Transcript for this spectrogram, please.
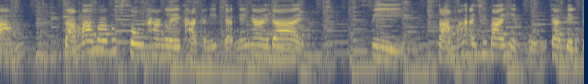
3. สามารถวาดรูปทรงทางเลขาคณิตแบบง่าย ๆได้ 4. สามารถอธิบายเหตุผลการเบี่ยงเบ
